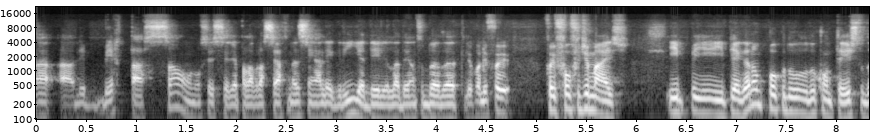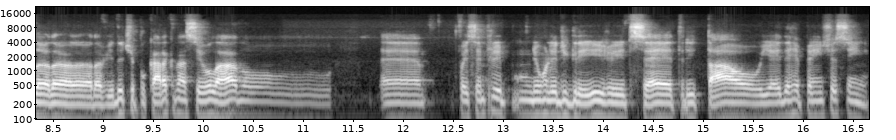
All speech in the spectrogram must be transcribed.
a, a libertação, não sei se seria a palavra certa, mas assim, a alegria dele lá dentro da, daquele rolê foi, foi fofo demais. E, e pegando um pouco do, do contexto da, da, da vida, tipo, o cara que nasceu lá no. é, foi sempre de um rolê de igreja, etc e tal, e aí de repente, assim.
